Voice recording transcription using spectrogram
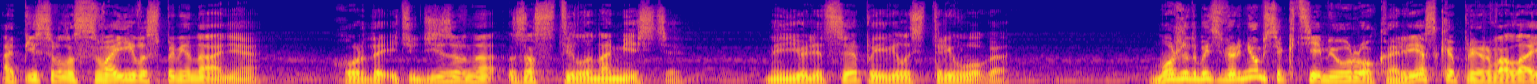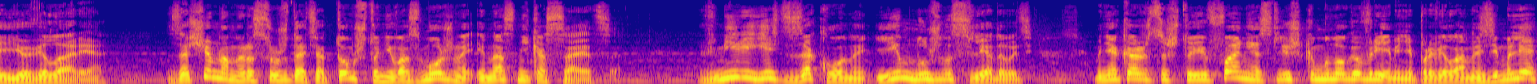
описывала свои воспоминания. Хорда Этюдизовна застыла на месте. На ее лице появилась тревога. «Может быть, вернемся к теме урока?» Резко прервала ее Вилария. «Зачем нам рассуждать о том, что невозможно и нас не касается? В мире есть законы, и им нужно следовать. Мне кажется, что Ефания слишком много времени провела на земле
